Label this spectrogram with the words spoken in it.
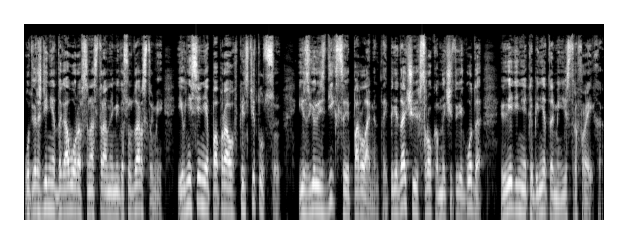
утверждение договоров с иностранными государствами и внесение поправок в Конституцию из юрисдикции парламента и передачу их сроком на четыре года в ведение Кабинета министров Рейха.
